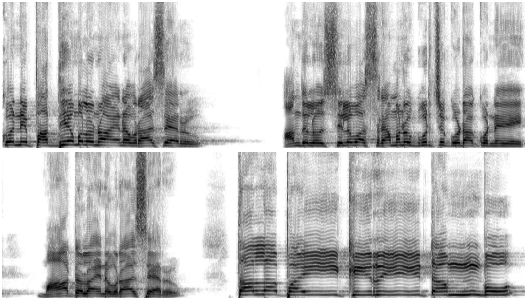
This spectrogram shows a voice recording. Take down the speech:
కొన్ని పద్యములను ఆయన వ్రాశారు. అందులో శిలువ శ్రమను గూర్చి కూడా కొన్ని మాటలు ఆయన వ్రాశారు. తలపై కిరీటంబు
